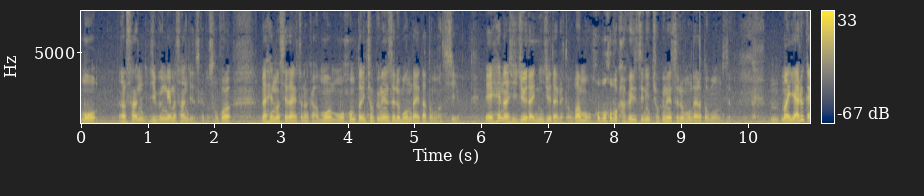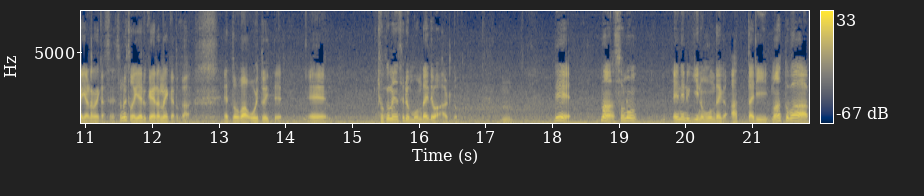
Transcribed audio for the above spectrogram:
もう、だから自分が今30ですけど、そこら辺の世代の人なんかはもう、もう本当に直面する問題だと思いますし、で、変な話、10代、20代の人はもうほぼほぼ確実に直面する問題だと思うんですよ。うん、まあ、やるかやらないかですね。その人がやるかやらないかとか、えっと、は置いといて、えー直面する問題ではあると。うん、で、まあ、そのエネルギーの問題があったり、まあ、あとは、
